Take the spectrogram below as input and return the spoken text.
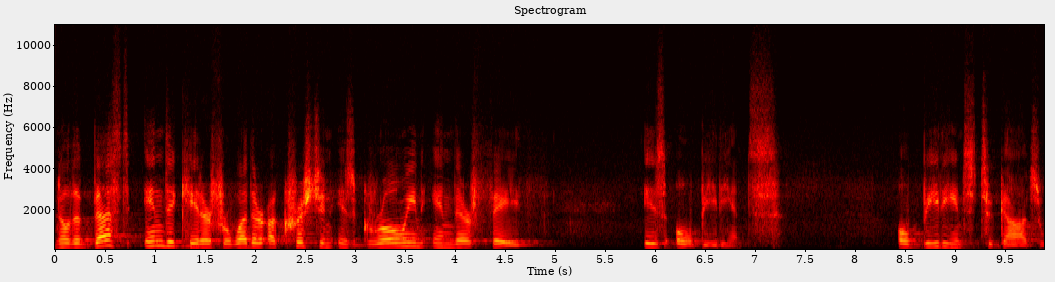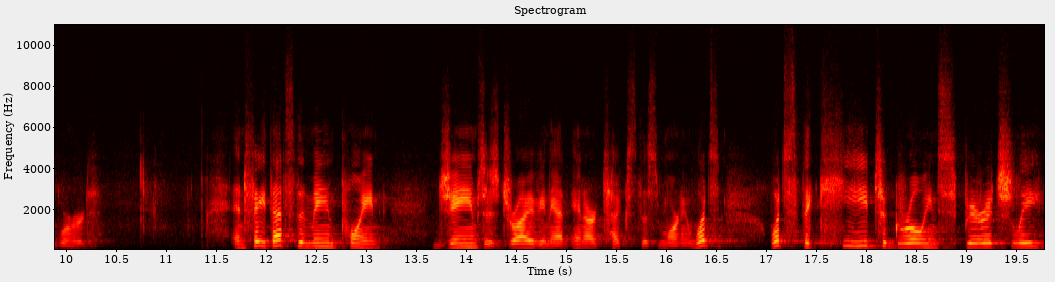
No, the best indicator for whether a Christian is growing in their faith is obedience. Obedience to God's word. And faith, that's the main point James is driving at in our text this morning. What's, what's the key to growing spiritually?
